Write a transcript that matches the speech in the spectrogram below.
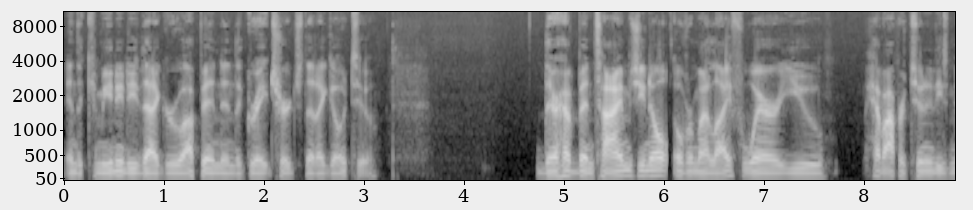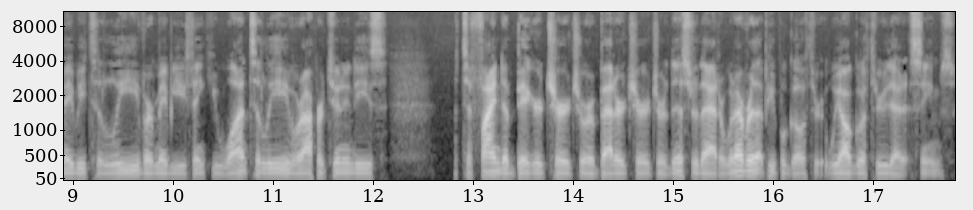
and the community that I grew up in and the great church that I go to. There have been times, you know, over my life where you have opportunities maybe to leave, or maybe you think you want to leave, or opportunities to find a bigger church or a better church or this or that or whatever that people go through. We all go through that, it seems.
